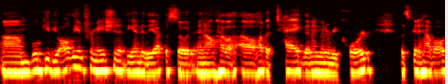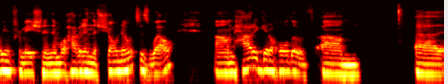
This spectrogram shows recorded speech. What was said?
um, we'll give you all the information at the end of the episode, and I'll have a I'll have a tag that I'm going to record that's going to have all the information, and then we'll have it in the show notes as well. Um, how to get a hold of um, uh,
